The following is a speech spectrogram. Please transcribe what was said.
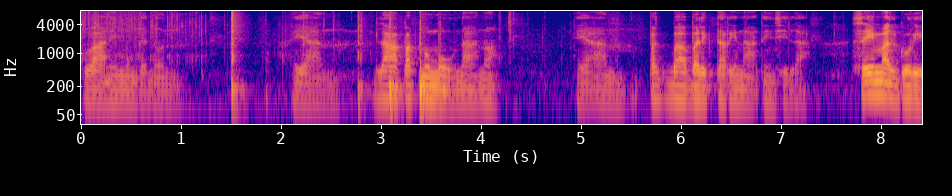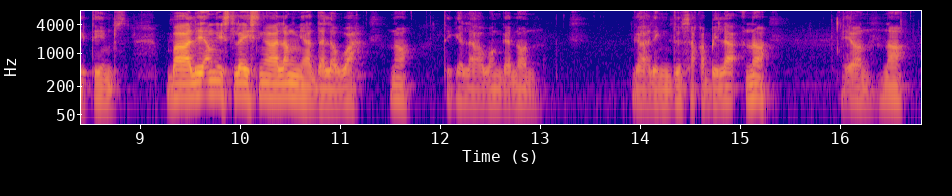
kuhanin mong ganun. Ayan. Lapat mo muna, no? Ayan. Pagbabalik ta rin natin sila. Same algorithms. Bali, ang slice nga lang niya, dalawa. No? Tigalawang ganon. Galing dun sa kabila, no? Ayun, no?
